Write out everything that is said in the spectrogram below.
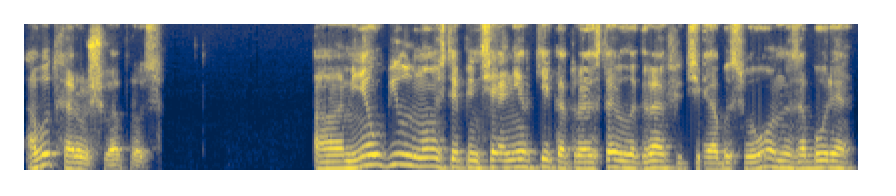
А вот хороший вопрос. А меня убила новость о пенсионерке, которая оставила граффити об СВО на заборе,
